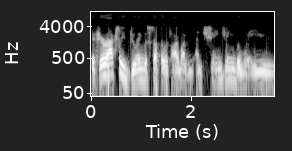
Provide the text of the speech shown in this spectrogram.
If you're actually doing the stuff that we're talking about and changing the way you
